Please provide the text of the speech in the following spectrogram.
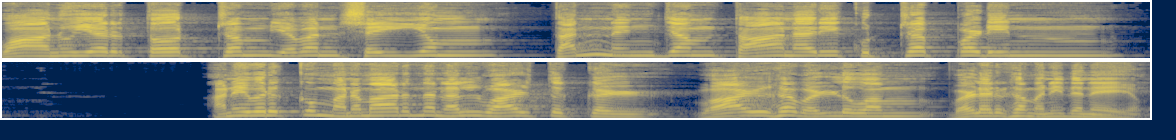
வானுயர் தோற்றம் எவன் செய்யும் தன் நெஞ்சம் தானறி குற்றப்படின். அனைவருக்கும் மனமார்ந்த நல்வாழ்த்துக்கள். வாழ்க வள்ளுவம் வளர்க மனிதநேயம்.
